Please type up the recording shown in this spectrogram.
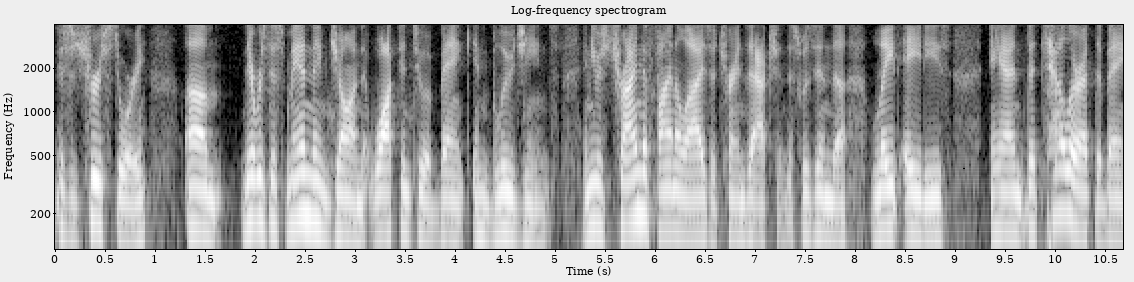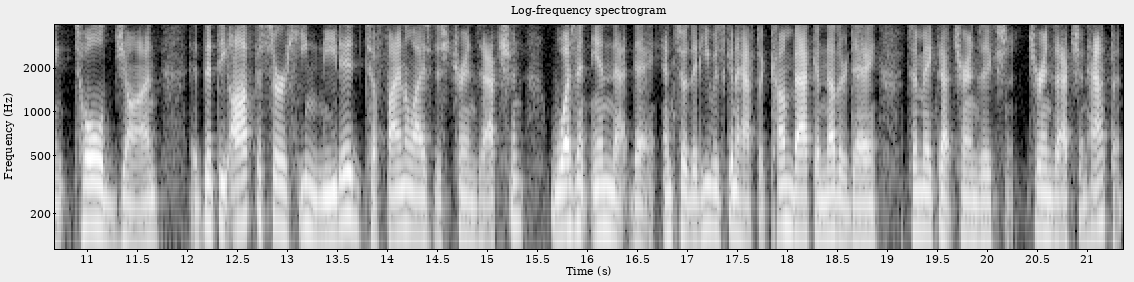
This is a true story. Um, there was this man named John that walked into a bank in blue jeans and he was trying to finalize a transaction. This was in the late 80s. And the teller at the bank told John that the officer he needed to finalize this transaction wasn't in that day. And so that he was going to have to come back another day to make that transaction, transaction happen.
